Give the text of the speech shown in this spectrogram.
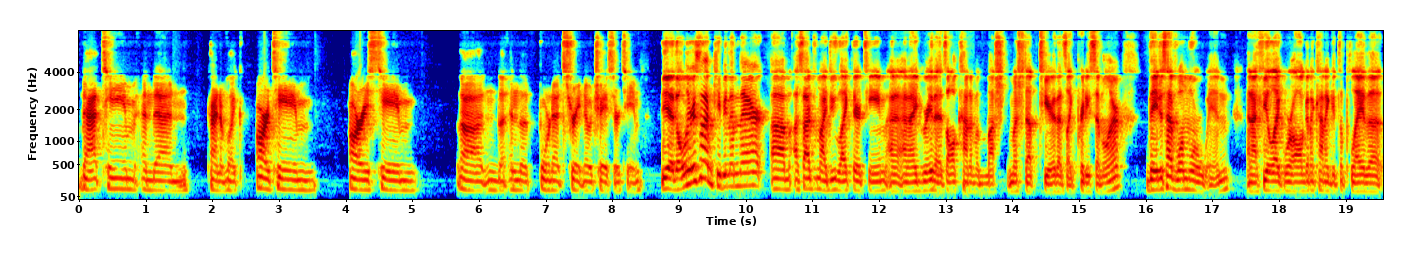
that team and then kind of like our team, Ari's team, uh, and the and the Fournette straight no chaser team. Yeah, the only reason I'm keeping them there, um, aside from I do like their team, and, and, I agree that it's all kind of a mush, mushed up tier that's like pretty similar. They just have one more win, and I feel like we're all going to kind of get to play the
